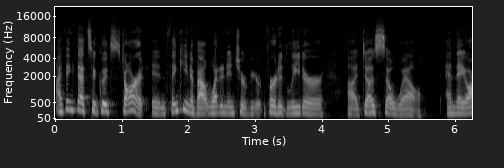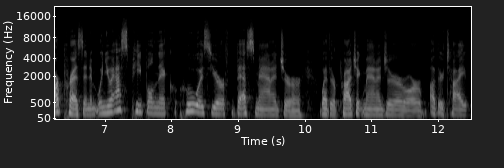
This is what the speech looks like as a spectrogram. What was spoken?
I think that's a good start in thinking about what an introverted leader uh, does so well and they are present. And when you ask people, Nick, who was your best manager, whether project manager or other type,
